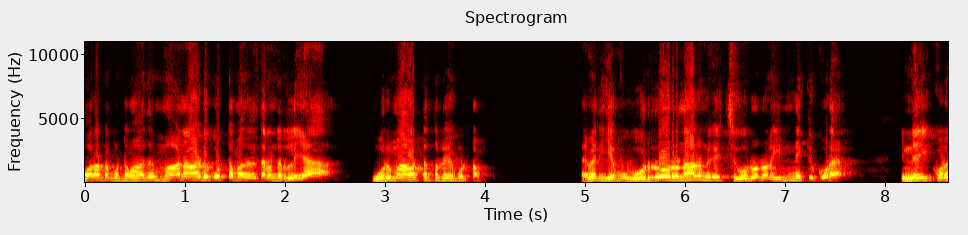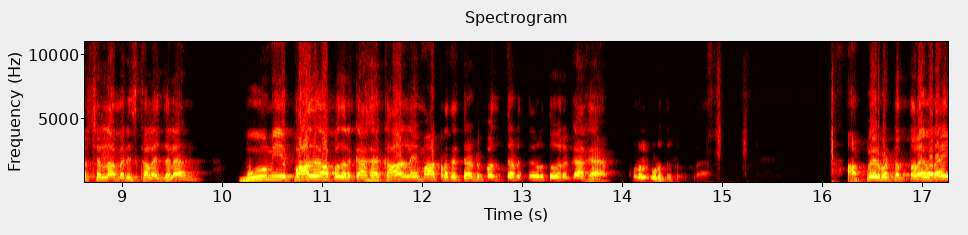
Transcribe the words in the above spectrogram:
போராட்ட கூட்டமாவது மாநாடு கூட்டம் அதில் திரண்டு இல்லையா? ஒரு மாவட்டத்துடைய கூட்டம். அதே மாதிரி எவ் ஒரு ஒரு நாளும் நிகழ்ச்சி ஒரு ஒரு நாள். இன்னைக்கு கூட இன்னைக்கு கூட ஸ்டெல்லா மேரிஸ் காலேஜ்ல பூமியை பாதுகாப்பதற்காக காலநிலை மாற்றத்தை தடுப்பது தடுத்து நிறுத்துவதற்காக குரல் கொடுத்துட்டு இருக்கிறார். அப்பேற்பட்ட தலைவரை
